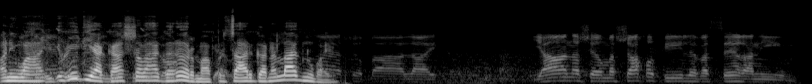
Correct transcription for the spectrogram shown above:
अनि उहाँ यहुदियाका सभाघरहरूमा प्रचार गर्न लाग्नुभयो। יען אשר משך אותי לבשר עניים.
